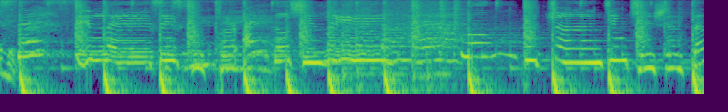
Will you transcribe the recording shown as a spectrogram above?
Sexy lazy super idol 是你，目不转睛，全身散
